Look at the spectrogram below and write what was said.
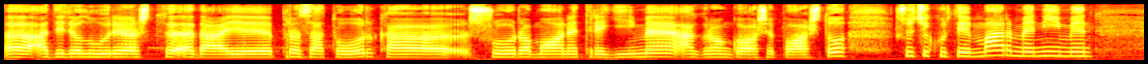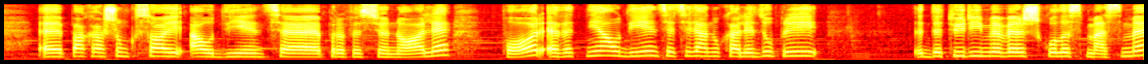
uh, Adil Olluri është edhe ai prozator, ka shkru romane tregime, Agron Gashi po ashtu. Kështu që kur ta marr menimin e pak a shumë kësaj audience profesionale, por edhe të një audience e cila nuk ka lexu prej detyrimeve shkollës mesme,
